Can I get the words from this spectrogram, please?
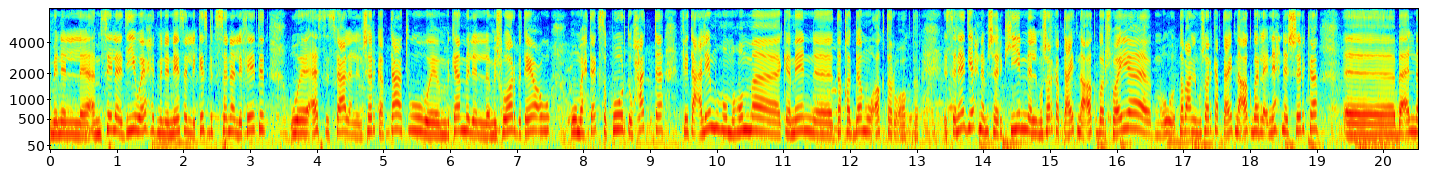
من الأمثلة دي واحد من الناس اللي كسبت السنة اللي فاتت وأسس فعلا الشركة بتاعته ومكمل المشوار بتاعه ومحتاج سبورت وحتى في تعليمهم هم كمان تقدموا أكتر وأكتر. السنة دي إحنا مشاركين المشاركة بتاعتنا أكبر شوية وطبعا المشاركة بتاعتنا أكبر لأن إحنا الشركة بقالنا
